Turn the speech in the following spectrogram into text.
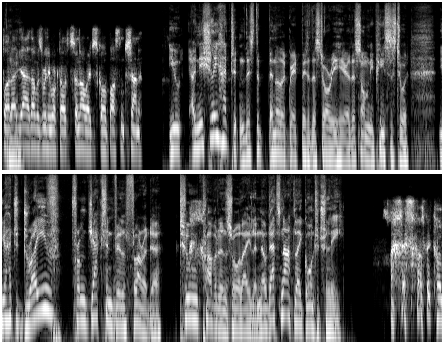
but yeah, uh, yeah that was really worked out. So now I just go Boston to Shannon. You initially had to. This the, another great bit of the story here. There's so many pieces to it. You had to drive from Jacksonville, Florida, to Providence, Rhode Island. Now that's not like going to Tralee. not like going.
